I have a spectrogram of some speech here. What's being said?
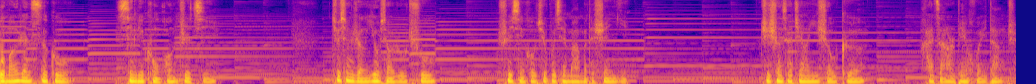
我茫然四顾，心里恐慌至极，就像仍幼小如初，睡醒后却不见妈妈的身影，只剩下这样一首歌，还在耳边回荡着。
